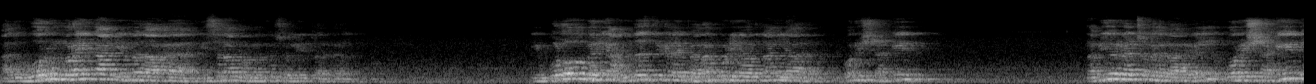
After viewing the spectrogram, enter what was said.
அது ஒரு முறைதான் என்பதாக இஸ்லாம் நமக்கு சொல்லி தருகிறது. இவ்வளவு பெரிய அந்தஸ்துகளை பெறக்கூடியவர் தான் யார்? ஒரு ஷஹீத். நபியர்கள் சொல்கிறார்கள் ஒரு ஷஹீத்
